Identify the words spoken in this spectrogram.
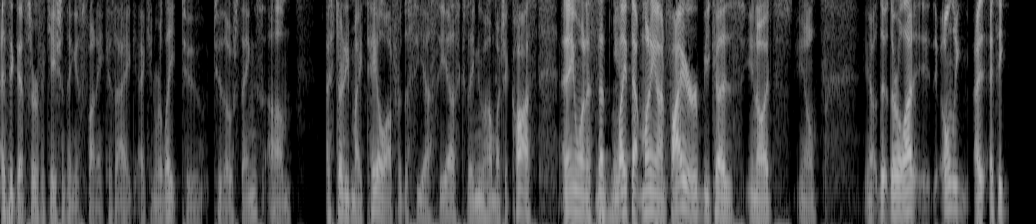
i think that certification thing is funny because i i can relate to to those things um I studied my tail off for the CSCS because I knew how much it costs, and I didn't want to set mm-hmm. light that money on fire because you know it's you know, you know there, there are a lot. Only I, I think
